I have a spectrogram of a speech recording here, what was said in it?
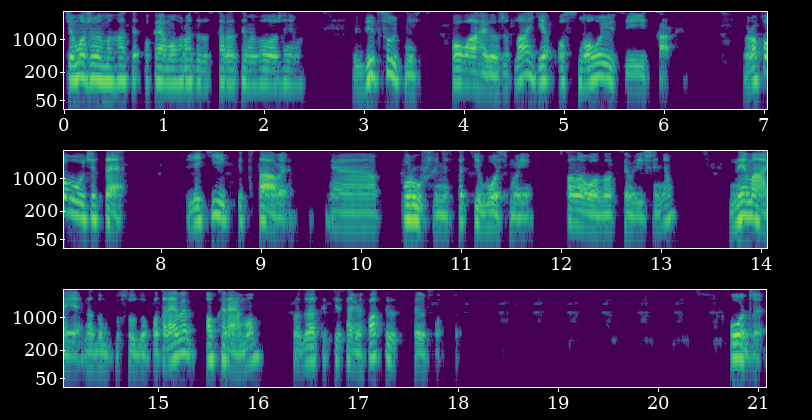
що може вимагати окремого розгляду скарги цими положеннями, відсутність поваги до житла є основою цієї скарги. Враховуючи те, які підстави е, порушення статті 8 встановлено цим рішенням, немає, на думку суду, потреби окремо розглядати ті самі факти за статтею 6. Отже,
